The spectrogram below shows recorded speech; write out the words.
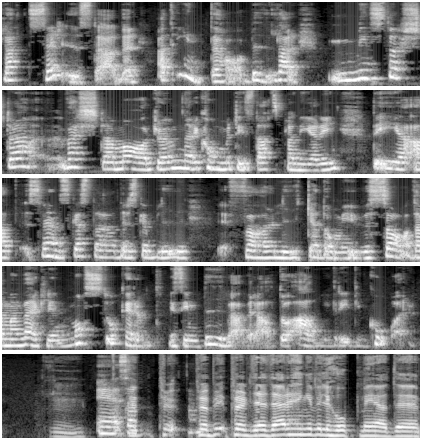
platser i städer, att inte ha bilar. Min största, värsta mardröm när det kommer till stadsplanering, det är att svenska städer ska bli för lika de i USA, där man verkligen måste åka runt med sin bil överallt och aldrig går. Mm. Eh, så... det där hänger väl ihop med eh,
